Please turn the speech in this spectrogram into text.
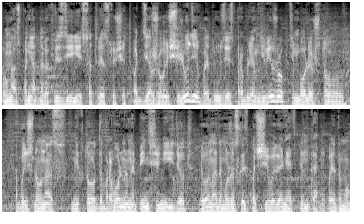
У нас, понятно, как везде есть соответствующие поддерживающие люди, поэтому здесь проблем не вижу. Тем более, что Обычно у нас никто добровольно на пенсию не идет. Его надо, можно сказать, почти выгонять пинками. Поэтому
